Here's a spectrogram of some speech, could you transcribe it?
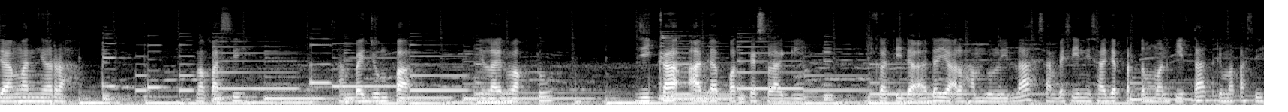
Jangan nyerah. Makasih. Sampai jumpa di lain waktu jika ada podcast lagi. Jika tidak ada ya alhamdulillah sampai sini saja pertemuan kita. Terima kasih.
